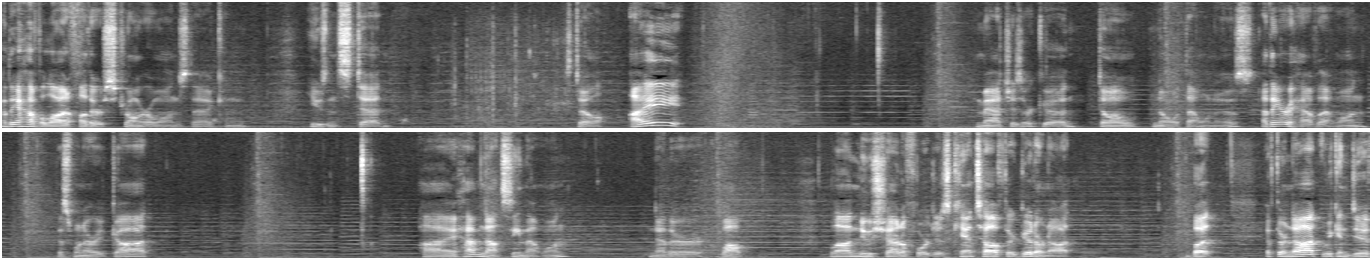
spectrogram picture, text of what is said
I think I have a lot of other stronger ones that I can use instead. Still, I... Matches are good. Don't know what that one is. I think I already have that one. This one I already got. I have not seen that one. Another... Wow. A lot of new Shadow Forges. Can't tell if they're good or not. But if they're not, we can do,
